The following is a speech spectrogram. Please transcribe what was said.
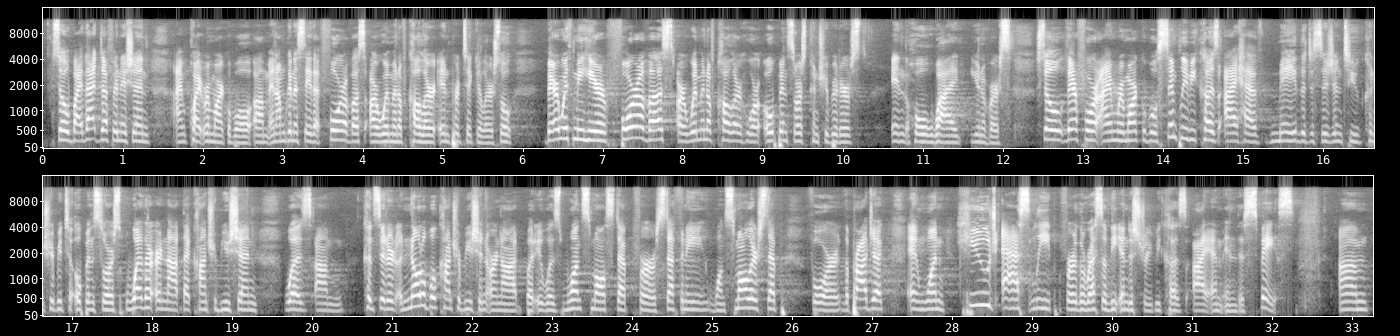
So by that definition, I'm quite remarkable. Um, and I'm gonna say that four of us are women of color in particular. So bear with me here, four of us are women of color who are open source contributors in the whole wide universe. So therefore, I'm remarkable simply because I have made the decision to contribute to open source, whether or not that contribution was um, considered a notable contribution or not, but it was one small step for Stephanie, one smaller step for the project, and one huge ass leap for the rest of the industry because I am in this space. Um,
